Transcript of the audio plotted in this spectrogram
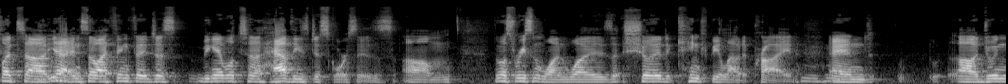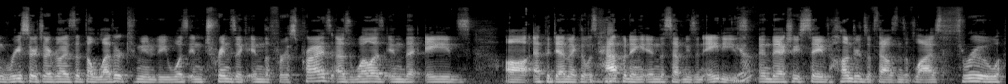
but uh, yeah, and so I think that just being able to have these discourses. Um, the most recent one was should kink be allowed at Pride, and uh, doing research, I realized that the leather community was intrinsic in the first prides as well as in the AIDS uh, epidemic that was happening in the 70s and 80s. Yeah. And they actually saved hundreds of thousands of lives through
